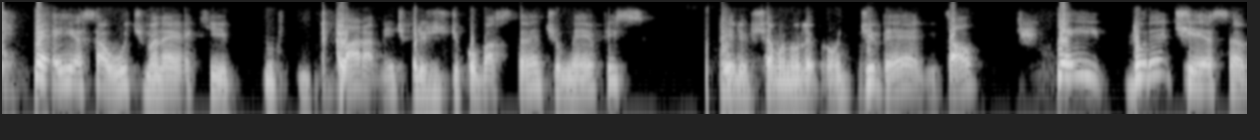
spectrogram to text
E aí essa última, né, que claramente prejudicou bastante o Memphis, ele chama no LeBron de velho e tal. E aí, durante essa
